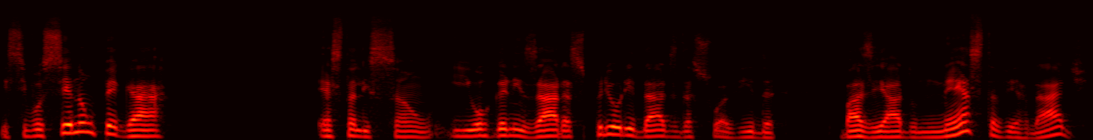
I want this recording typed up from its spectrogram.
E se você não pegar esta lição e organizar as prioridades da sua vida baseado nesta verdade,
